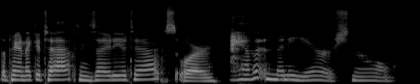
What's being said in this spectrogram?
the panic attacks, anxiety attacks, or? I haven't in many years. No.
